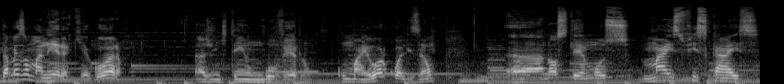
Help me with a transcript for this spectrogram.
Da mesma maneira que agora a gente tem um governo com maior coalizão, uh, nós temos mais fiscais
